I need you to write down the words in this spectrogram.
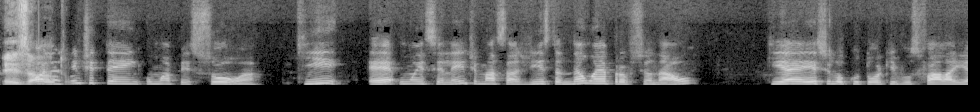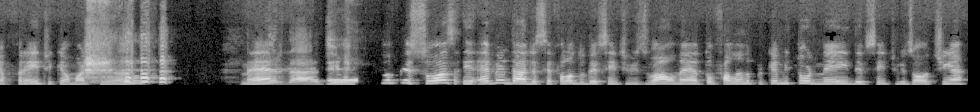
Exato. Olha, a gente tem uma pessoa que é um excelente massagista, não é profissional, que é esse locutor que vos fala aí à frente, que é o Marciano, né? Verdade. É, são pessoas. É verdade, você falou do deficiente visual, né? Eu tô falando porque eu me tornei deficiente visual. Eu tinha.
